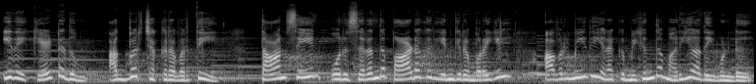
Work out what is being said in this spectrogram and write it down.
இதை கேட்டதும் அக்பர் சக்கரவர்த்தி தான்சேன் ஒரு சிறந்த பாடகர் என்கிற முறையில் அவர் மீது எனக்கு மிகுந்த மரியாதை உண்டு.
